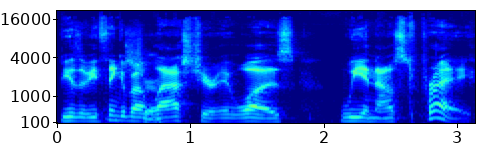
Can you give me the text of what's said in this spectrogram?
Because if you think about Sure. last year, it was we announced Prey.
